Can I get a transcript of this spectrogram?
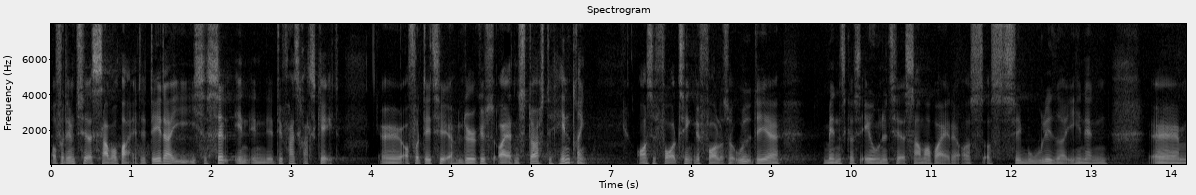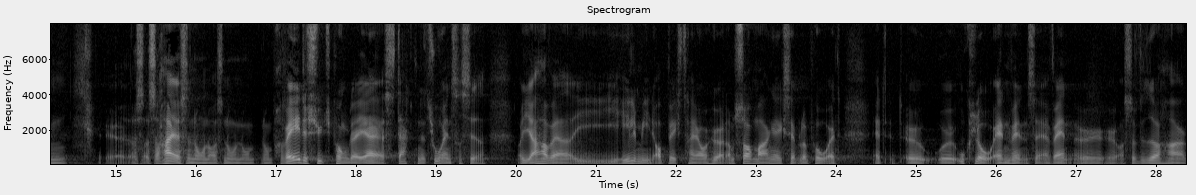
og få dem til at samarbejde. Det er der i, i sig selv en, en, det er faktisk ret skægt øh, og få det til at lykkes, og er den største hindring, også for at tingene folder sig ud, det er menneskers evne til at samarbejde og, og se muligheder i hinanden. Øhm, og så, så har jeg så nogle, også nogle, nogle, nogle private synspunkter. Jeg er stærkt naturinteresseret, og jeg har været i, i hele min opvækst, har jeg jo hørt om så mange eksempler på, at at øh, øh, uklog anvendelse af vand øh, øh og så videre har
